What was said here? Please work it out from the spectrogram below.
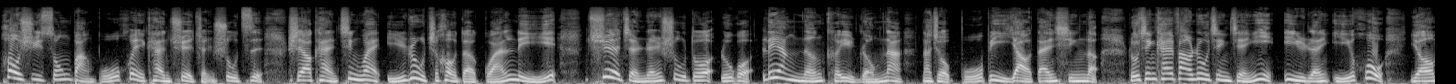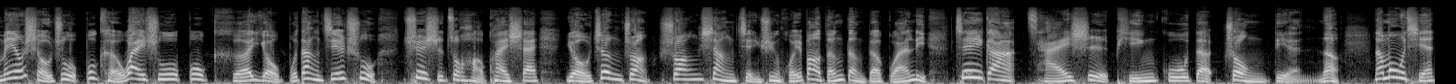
后续松绑不会看确诊数字，是要看境外移入之后的管理。确诊人数多，如果量能可以容纳，那就不必要担心了。如今开放入境检疫，一人一户有没有守住不可外出、不可有不当接触？确实做好快筛、有症状双向简讯回报等等的管理，这个才是评估的重点呢。那目前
